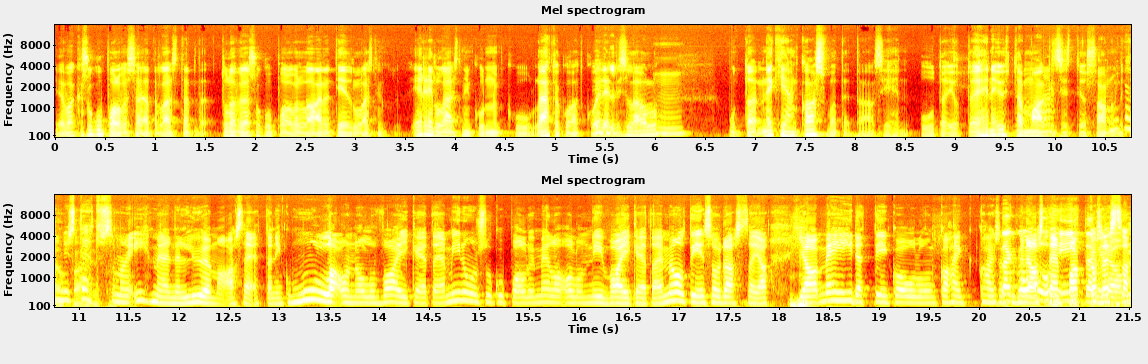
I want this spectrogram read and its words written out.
ja vaikka sukupolvissa ajatellaan sitä, että tulevilla sukupolvilla on aina tietynlaiset niin erilaiset niin kuin, niin kuin lähtökohdat kuin mm. edellisillä on ollut. Mm mutta nekin kasvatetaan siihen uuteen juttuun. Eihän ne yhtään maagisesti ole saanut Miten mitään niistä tehty semmoinen ihmeellinen lyömäase, että niinku mulla on ollut vaikeaa ja minun sukupolvi, meillä on ollut niin vaikeaa ja me oltiin sodassa ja, mhm. ja me hiihdettiin kouluun 80 asteen pakkasessa,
